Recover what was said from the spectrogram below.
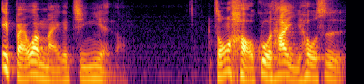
一百万买个经验哦，总好过他以后是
